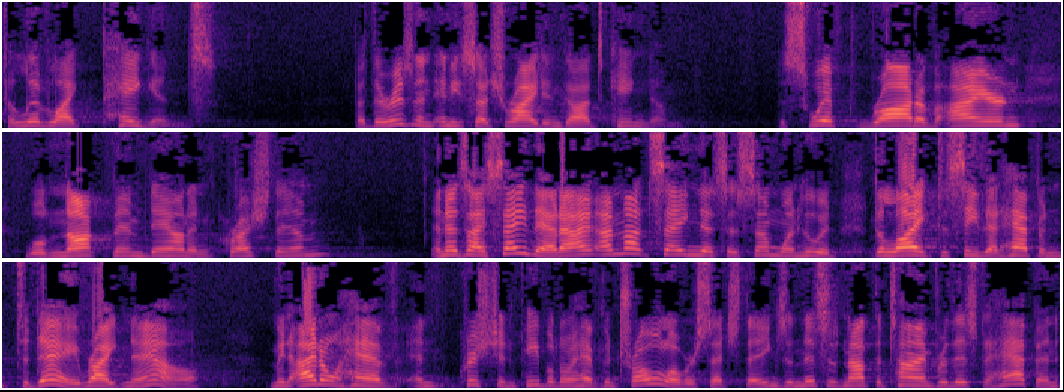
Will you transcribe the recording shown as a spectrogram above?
to live like pagans. But there isn't any such right in God's kingdom. The swift rod of iron will knock them down and crush them. And as I say that, I, am not saying this as someone who would delight to see that happen today, right now. I mean, I don't have, and Christian people don't have control over such things, and this is not the time for this to happen.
